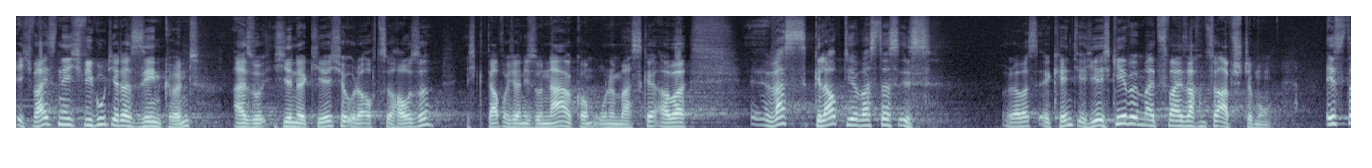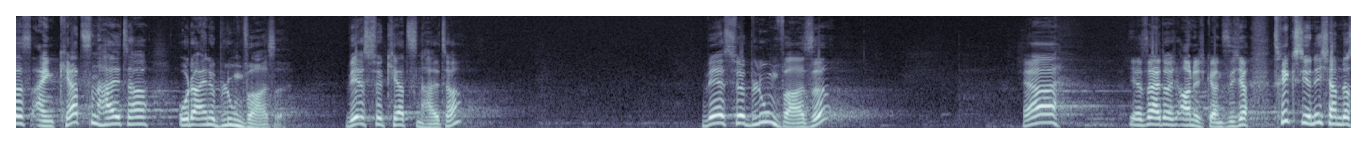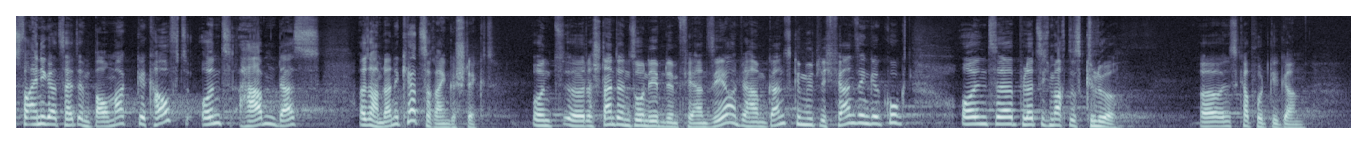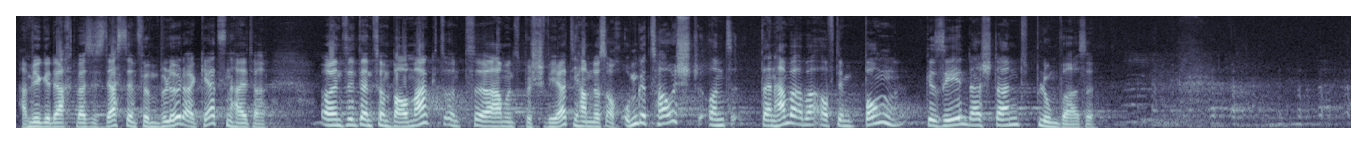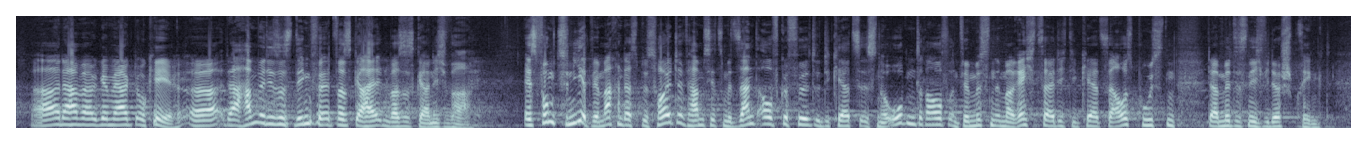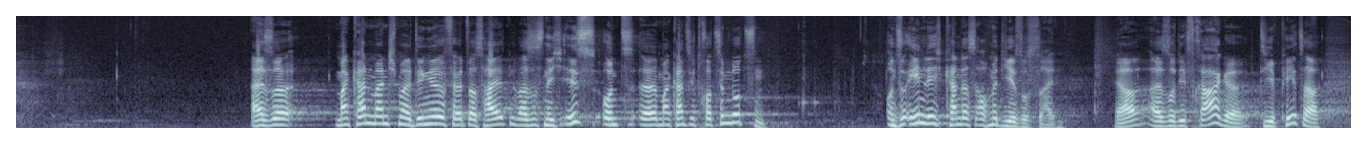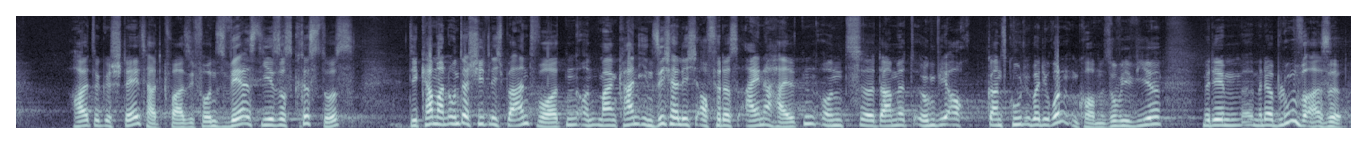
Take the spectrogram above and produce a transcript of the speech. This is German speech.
Ich weiß nicht, wie gut ihr das sehen könnt, also hier in der Kirche oder auch zu Hause. Ich darf euch ja nicht so nahe kommen ohne Maske, aber äh, was glaubt ihr, was das ist? Oder was erkennt ihr hier? Ich gebe mal zwei Sachen zur Abstimmung. Ist das ein Kerzenhalter oder eine Blumenvase? Wer ist für Kerzenhalter? Wer ist für Blumenvase? Ja, ihr seid euch auch nicht ganz sicher. Trixie und ich haben das vor einiger Zeit im Baumarkt gekauft und haben das also haben da eine Kerze reingesteckt. Und äh, das stand dann so neben dem Fernseher und wir haben ganz gemütlich Fernsehen geguckt und äh, plötzlich macht es Klirr äh, und ist kaputt gegangen. Haben wir gedacht, was ist das denn für ein blöder Kerzenhalter? Und sind dann zum Baumarkt und äh, haben uns beschwert. Die haben das auch umgetauscht und dann haben wir aber auf dem Bon gesehen, da stand Blumenvase. Ja, da haben wir gemerkt, okay, äh, da haben wir dieses Ding für etwas gehalten, was es gar nicht war. Es funktioniert, wir machen das bis heute. Wir haben es jetzt mit Sand aufgefüllt und die Kerze ist nur oben drauf und wir müssen immer rechtzeitig die Kerze auspusten, damit es nicht wieder springt. Also man kann manchmal Dinge für etwas halten, was es nicht ist und äh, man kann sie trotzdem nutzen. Und so ähnlich kann das auch mit Jesus sein. Ja, also die Frage, die Peter heute gestellt hat quasi für uns, wer ist Jesus Christus? die kann man unterschiedlich beantworten und man kann ihn sicherlich auch für das eine halten und äh, damit irgendwie auch ganz gut über die Runden kommen, so wie wir mit, dem, äh, mit der Blumenvase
